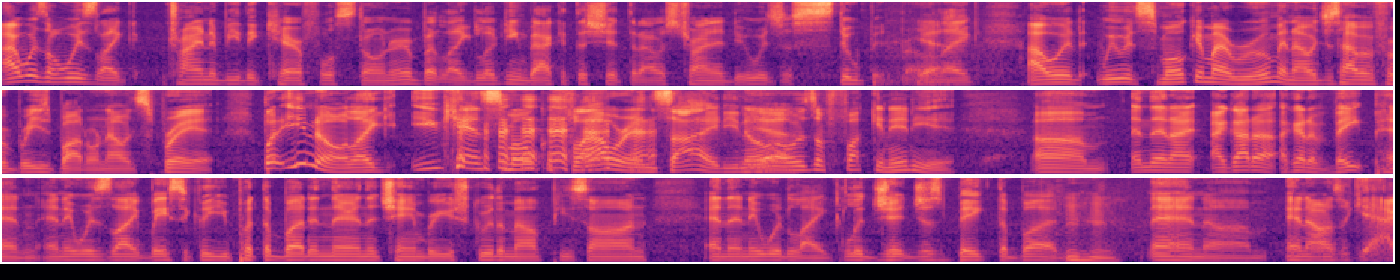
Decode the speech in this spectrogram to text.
I was always like trying to be the careful stoner, but like looking back at the shit that I was trying to do was just stupid, bro. Yeah. Like I would, we would smoke in my room, and I would just have a Febreze bottle, and I would spray it. But you know, like you can't smoke flower inside. You know, Yeah. I was a fucking idiot. Um, and then I, I got a I got a vape pen, and it was like basically you put the bud in there in the chamber, you screw the mouthpiece on, and then it would like legit just bake the bud. Mhm. And um and I was like, yeah,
